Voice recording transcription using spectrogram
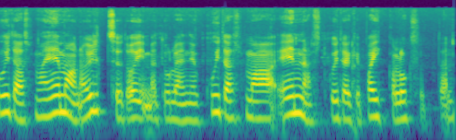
kuidas ma emana üldse toime tulen ja kuidas ma ennast kuidagi paika loksutan.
